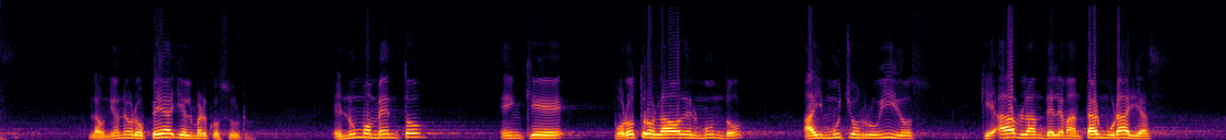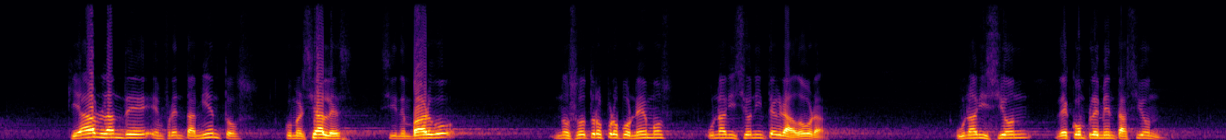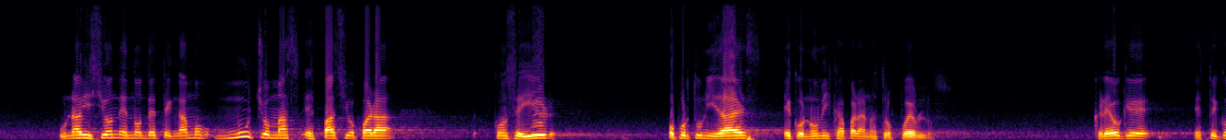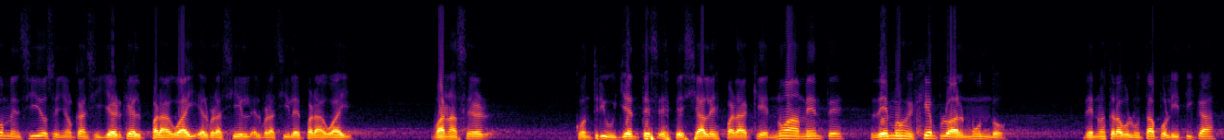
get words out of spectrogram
la Unión Europea y el Mercosur, en un momento en que por otros lados del mundo hay muchos ruidos que hablan de levantar murallas, que hablan de enfrentamientos comerciales, sin embargo, nosotros proponemos una visión integradora, una visión de complementación, una visión en donde tengamos mucho más espacio para conseguir oportunidades económicas para nuestros pueblos. Creo que estoy convencido, señor canciller, que el Paraguay, el Brasil, el Brasil y el Paraguay van a ser contribuyentes especiales para que nuevamente demos ejemplo al mundo de nuestra voluntad política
